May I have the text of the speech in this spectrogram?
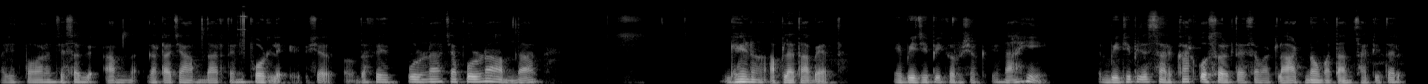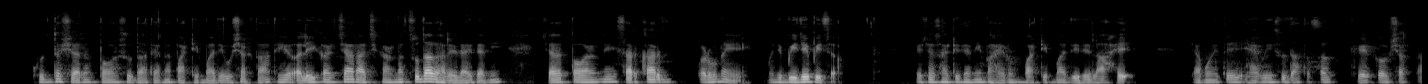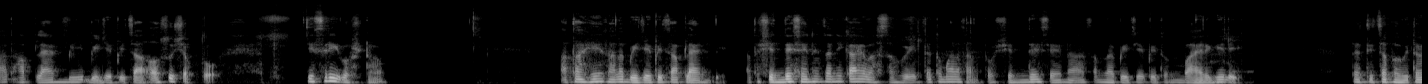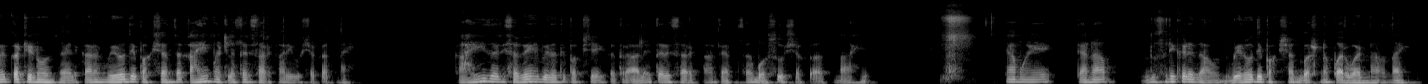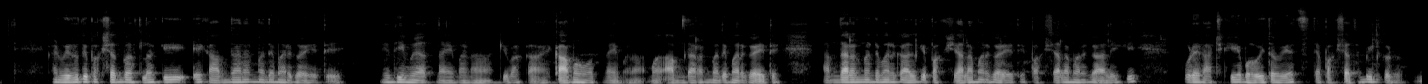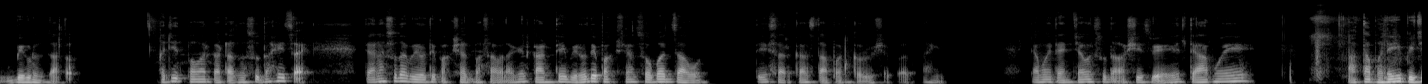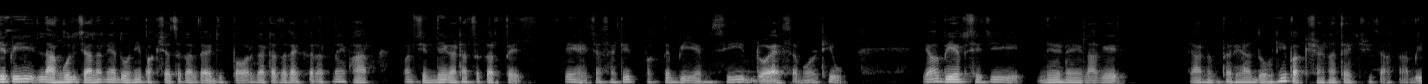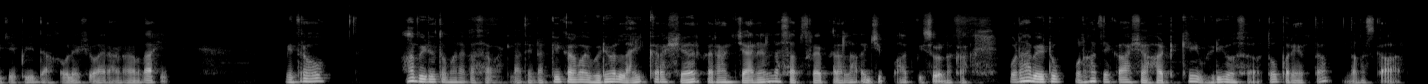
अजित पवारांचे सगळे आमदार गटाचे आमदार त्यांनी फोडले. श जसे पूर्णाच्या पूर्ण आमदार घेणं आपल्या ताब्यात. हे बी जे पी करू शकते. नाही तर बी जे पीचं सरकार कोसळतं असं वाटलं आठ नऊ मतांसाठी. तर खुद्द शरद पवारसुद्धा त्यांना पाठिंबा देऊ शकतात. हे अलीकडच्या राजकारणात सुद्धा झालेलं आहे त्यांनी. शरद पवारांनी सरकार पडू नये म्हणजे बी जे पीचं याच्यासाठी त्यांनी बाहेरून पाठिंबा दिलेला आहे. त्यामुळे ते ह्यावेळीसुद्धा तसं खेळ करू शकतात. हा प्लॅन बी बी जे पीचा असू शकतो. तिसरी गोष्ट आता हे झालं बी जे पीचा प्लॅन बी आता शिंदे सेनेचा काय वास्ता होईल तर तुम्हाला सांगतो. शिंदे सेना समजा बी जे पीतून बाहेर गेली तर तिचं भवितव्य कठीण होऊन जाईल. कारण विरोधी पक्षांचं काही म्हटलं तरी सरकार येऊ शकत नाही. काही जरी सगळे विरोधी पक्ष एकत्र आले तरी सरकार त्यांचं बसू शकत नाही. त्यामुळे त्यांना दुसरीकडे जाऊन विरोधी पक्षात बसणं परवडणार नाही. कारण विरोधी पक्षात बसलं की एक आमदारांमध्ये मरगळ येते. निधी मिळत नाही म्हणा किंवा काय कामं होत नाही म्हणा. मग आमदारांमध्ये मरगळ येते. आमदारांमध्ये मरगळ आली की पक्षाला मरगळ येते. पक्षाला मरगळ आली की पुढे राजकीय भवितव्यच त्या पक्षाचं बिलकडून बिघडून जातं. अजित पवार गटाचं सुद्धा हेच आहे. त्यांनासुद्धा विरोधी पक्षात बसावं लागेल कारण ते विरोधी पक्षांसोबत जाऊन ते सरकार स्थापन करू शकत नाहीत. त्यामुळे त्यांच्यावर सुद्धा अशीच वेळ येईल. त्यामुळे आता भलेही बी जे पी लांगुल चालन या दोन्ही पक्षाचं करतं आहे अजित पवार गटाचं काही करत नाही फार पण शिंदे गटाचं करतं आहे ते ह्याच्यासाठीच फक्त बी एम सी डोळ्यासमोर ठेवू जेव्हा बी एम सीची निर्णय लागेल त्यानंतर ह्या दोन्ही पक्षांना त्यांची जागा बी जे पी दाखवल्याशिवाय राहणार नाही. मित्र हो हा व्हिडिओ तुम्हाला कसा वाटला ते नक्की कळवा. व्हिडिओ लाईक करा शेअर करा आणि चॅनलला सबस्क्राईब करायला अजिबात विसरू नका. पुन्हा भेटू पुन्हाच एका अशा हटके व्हिडिओसह. तोपर्यंत नमस्कार.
